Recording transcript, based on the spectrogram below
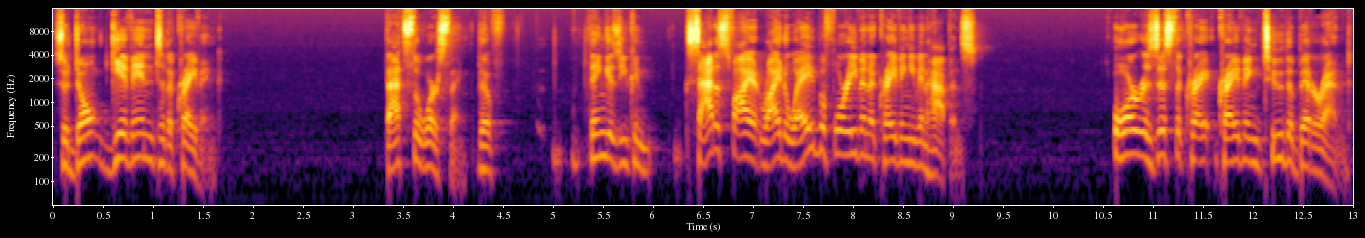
So don't give in to the craving. That's the worst thing. The thing is, you can satisfy it right away before even a craving even happens. Or resist the cra- craving to the bitter end.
